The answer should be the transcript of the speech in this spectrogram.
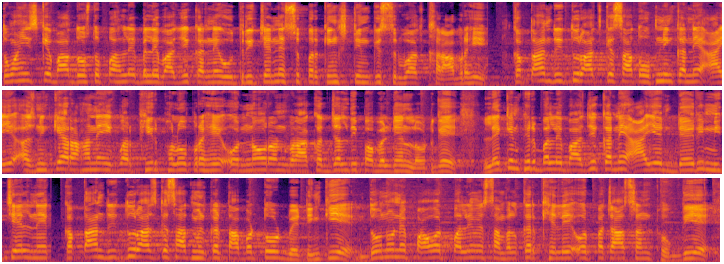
तो वहीं इसके बाद दोस्तों, पहले बल्लेबाजी करने उतरी चेन्नई सुपर किंग्स टीम की शुरुआत खराब रही। कप्तान ऋतुराज के साथ ओपनिंग करने आए अजनिक्या रहाने एक बार फिर फ्लॉप रहे और नौ रन बनाकर जल्दी पवेलियन लौट गए, लेकिन फिर बल्लेबाजी करने आए डेरी मिचेल ने कप्तान ऋतुराज के साथ मिलकर ताबड़तोड़ बैटिंग किए। दोनों ने पावर प्ले में संभल कर खेले और 50 रन ठोक दिए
